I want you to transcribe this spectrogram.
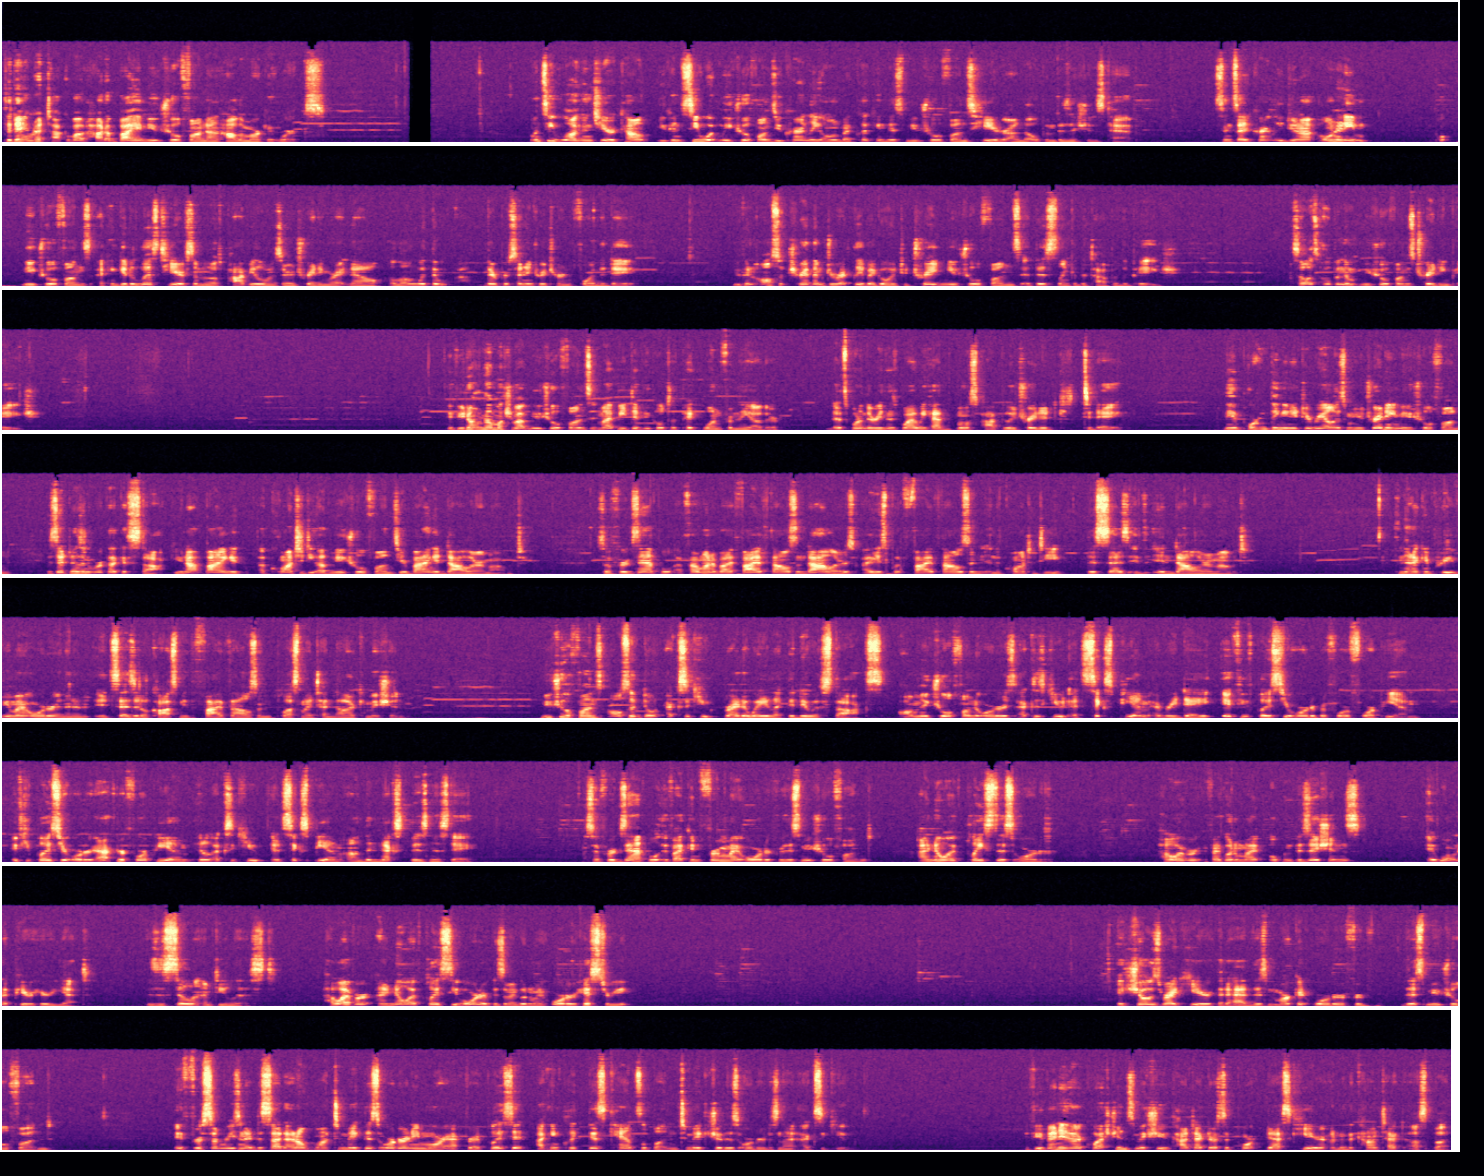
Today I'm going to talk about how to buy a mutual fund on how the market works. Once you've logged into your account, you can see what mutual funds you currently own by clicking this mutual funds here on the open positions tab. Since I currently do not own any mutual funds, I can get a list here of some of the most popular ones that are trading right now, along with the, their percentage return for the day. You can also trade them directly by going to Trade Mutual Funds at this link at the top of the page. So let's open the mutual funds trading page. If you don't know much about mutual funds, it might be difficult to pick one from the other. That's one of the reasons why we have the most popular traded today. The important thing you need to realize when you're trading a mutual fund is that it doesn't work like a stock. You're not buying a, a quantity of mutual funds, you're buying a dollar amount. So for example, if I want to buy $5,000, I just put 5,000 in the quantity. This says it's in dollar amount. And then I can preview my order and then it, it says it'll cost me the 5,000 plus my $10 commission. Mutual funds also don't execute right away like they do with stocks. All mutual fund orders execute at 6 p.m. every day if you've placed your order before 4 p.m. If you place your order after 4 p.m., it'll execute at 6 p.m. on the next business day. So, for example, if I confirm my order for this mutual fund, I know I've placed this order. However, if I go to my open positions, it won't appear here yet. This is still an empty list. However, I know I've placed the order because if I go to my order history, it shows right here that I had this market order for this mutual fund. If for some reason I decide I don't want to make this order anymore after I place it, I can click this cancel button to make sure this order does not execute. If you have any other questions, make sure you contact our support desk here under the Contact Us button.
